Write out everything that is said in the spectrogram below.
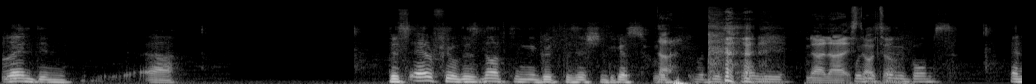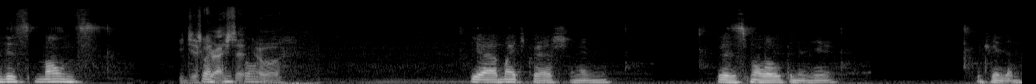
landing uh this airfield is not in a good position because with, No. with this heavy No, no, it's with not these heavy bombs and these mounts You just crashed it, or Yeah, I might crash. I mean, there's a small opening here between them.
